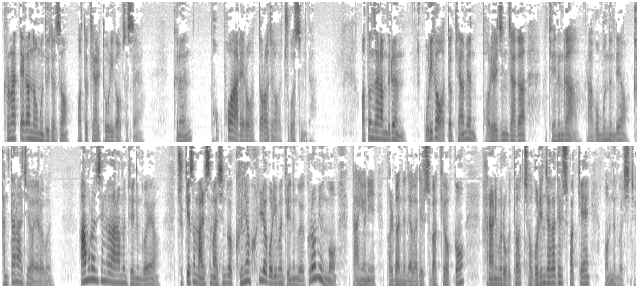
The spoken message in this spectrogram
그러나 때가 너무 늦어서 어떻게 할 도리가 없었어요. 그는 폭포 아래로 떨어져 죽었습니다. 어떤 사람들은 우리가 어떻게 하면 버려진 자가 되는가라고 묻는데요. 간단하지요, 여러분. 아무런 생각 안 하면 되는 거예요. 주께서 말씀하신 거 그냥 흘려버리면 되는 거예요. 그러면 뭐 당연히 벌 받는 자가 될 수밖에 없고 하나님으로부터 저버린 자가 될 수밖에 없는 것이죠.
